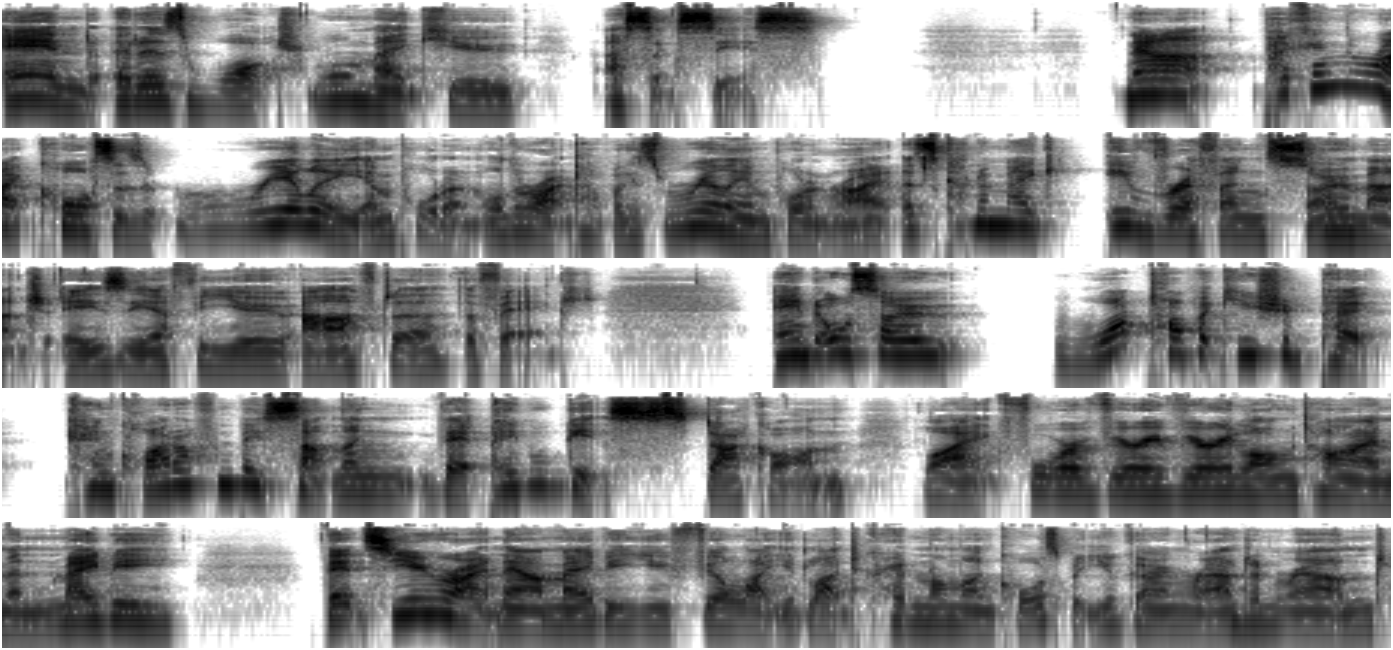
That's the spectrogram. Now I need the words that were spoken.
and it is what will make you a success. Now, picking the right course is really important, or the right topic is really important, right? It's going to make everything so much easier for you after the fact. And also, what topic you should pick can quite often be something that people get stuck on, like for a very, very long time. And maybe that's you right now. Maybe you feel like you'd like to create an online course, but you're going round and round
